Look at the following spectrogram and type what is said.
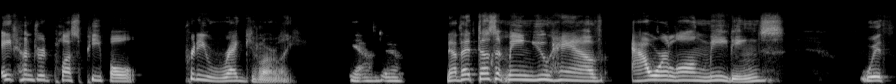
800 plus people pretty regularly. Yeah. Now, that doesn't mean you have hour long meetings with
